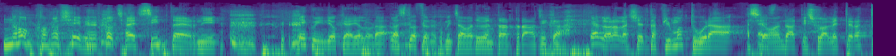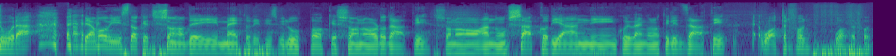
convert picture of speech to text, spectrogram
non conosceva i processi interni e quindi ok, allora la situazione cominciava a diventare tragica. E allora la scelta più matura siamo Eh, andati sulla letteratura. Abbiamo visto che ci sono dei metodi di sviluppo che sono rodati, sono- hanno un sacco di anni in cui vengono utilizzati. Eh, Waterfall Waterfall.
